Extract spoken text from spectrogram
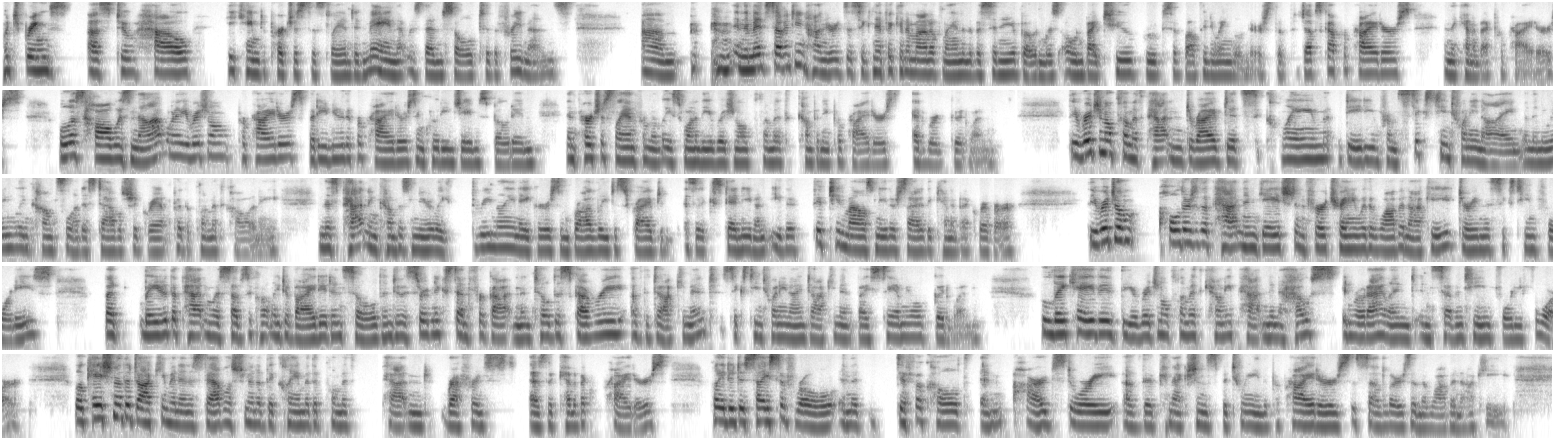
which brings us to how he came to purchase this land in Maine that was then sold to the Freemans. Um, in the mid 1700s, a significant amount of land in the vicinity of Bowdoin was owned by two groups of wealthy New Englanders, the Pejepscot proprietors and the Kennebec proprietors. Willis Hall was not one of the original proprietors, but he knew the proprietors, including James Bowdoin, and purchased land from at least one of the original Plymouth Company proprietors, Edward Goodwin. The original Plymouth patent derived its claim dating from 1629 when the New England Council had established a grant for the Plymouth colony. And this patent encompassed nearly 3 million acres and broadly described as extending on either 15 miles on either side of the Kennebec River. The original holders of the patent engaged in fur training with the Wabanaki during the 1640s but later the patent was subsequently divided and sold and to a certain extent forgotten until discovery of the document, 1629 document by Samuel Goodwin, who located the original Plymouth County patent in a house in Rhode Island in 1744. Location of the document and establishment of the claim of the Plymouth patent referenced as the Kennebec proprietors played a decisive role in the difficult and hard story of the connections between the proprietors, the settlers, and the Wabanaki.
